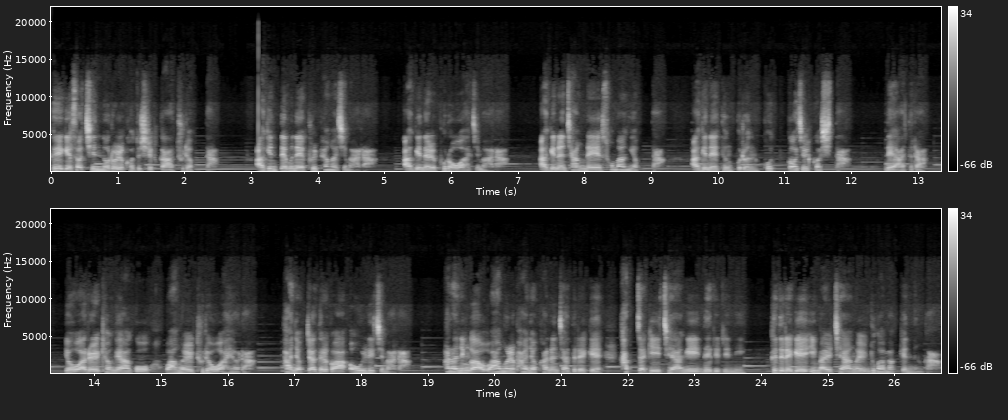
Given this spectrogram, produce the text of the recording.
그에게서 진노를 거두실까 두렵다. 악인 때문에 불평하지 마라. 악인을 부러워하지 마라. 악인은 장래에 소망이 없다. 악인의 등불은 곧 꺼질 것이다. 내 아들아, 여호와를 경외하고 왕을 두려워하여라. 반역자들과 어울리지 마라. 하나님과 왕을 반역하는 자들에게 갑자기 재앙이 내리리니 그들에게 임할 재앙을 누가 막겠는가?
